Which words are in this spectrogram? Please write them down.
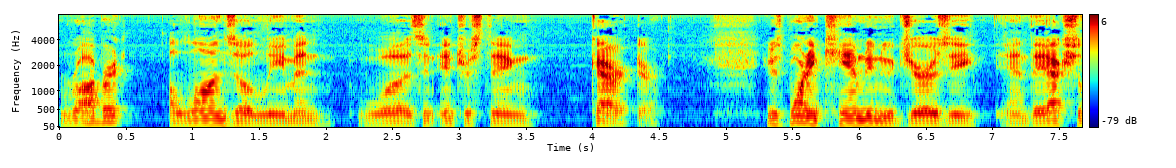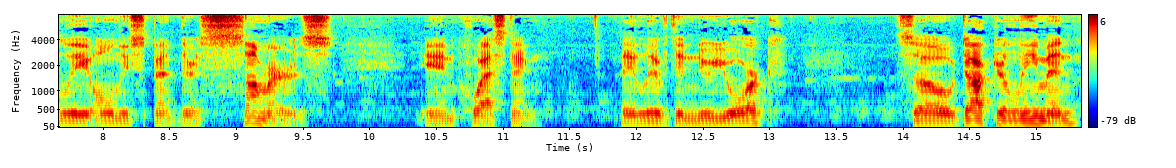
Robert Alonzo Lehman was an interesting character. He was born in Camden, New Jersey, and they actually only spent their summers in questing. They lived in New York. So Dr. Lehman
